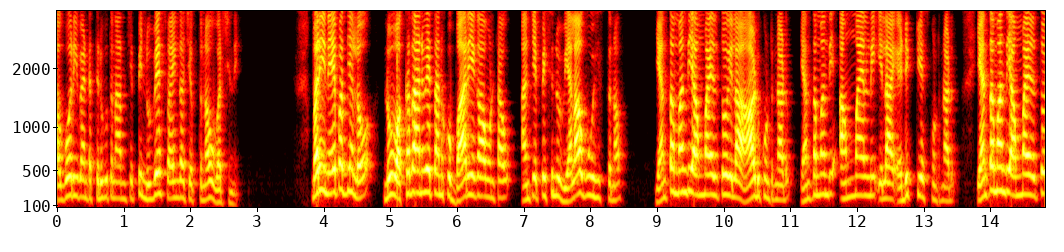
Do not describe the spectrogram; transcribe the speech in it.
అఘోరి వెంట తిరుగుతున్నానని చెప్పి నువ్వే స్వయంగా చెప్తున్నావు వర్షిని మరి ఈ నేపథ్యంలో నువ్వు ఒక్కదానివే తనకు భార్యగా ఉంటావు అని చెప్పేసి నువ్వు ఎలా ఊహిస్తున్నావు? ఎంతమంది అమ్మాయిలతో ఇలా ఆడుకుంటున్నాడు? ఎంతమంది అమ్మాయిల్ని ఇలా ఎడిక్ట్ చేసుకుంటున్నాడు? ఎంతమంది అమ్మాయిలతో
